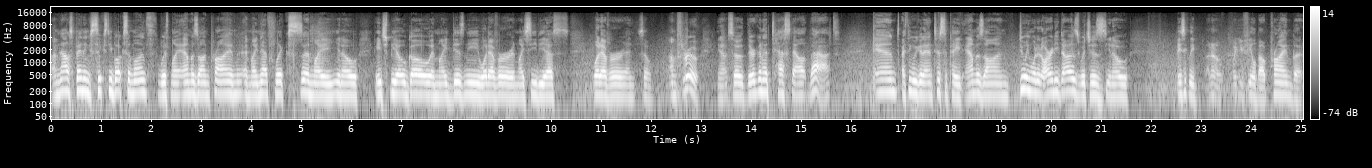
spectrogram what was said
I'm now spending 60 bucks a month with my Amazon Prime and my Netflix and my, you know, HBO Go and my Disney whatever and my CBS whatever and so I'm through, you know. So they're going to test out that. And I think we could anticipate Amazon doing what it already does, which is, you know, basically, I don't know what you feel about Prime, but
